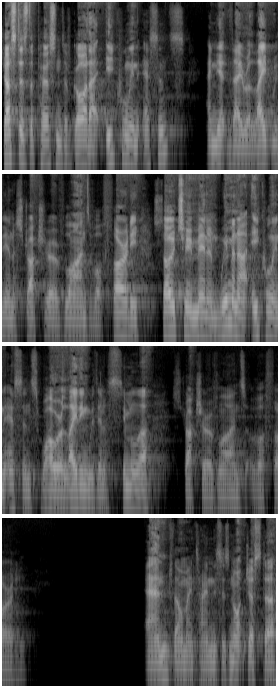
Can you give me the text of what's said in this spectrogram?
just as the persons of God are equal in essence, and yet they relate within a structure of lines of authority, so too men and women are equal in essence while relating within a similar structure of lines of authority. And they'll maintain this is not just a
